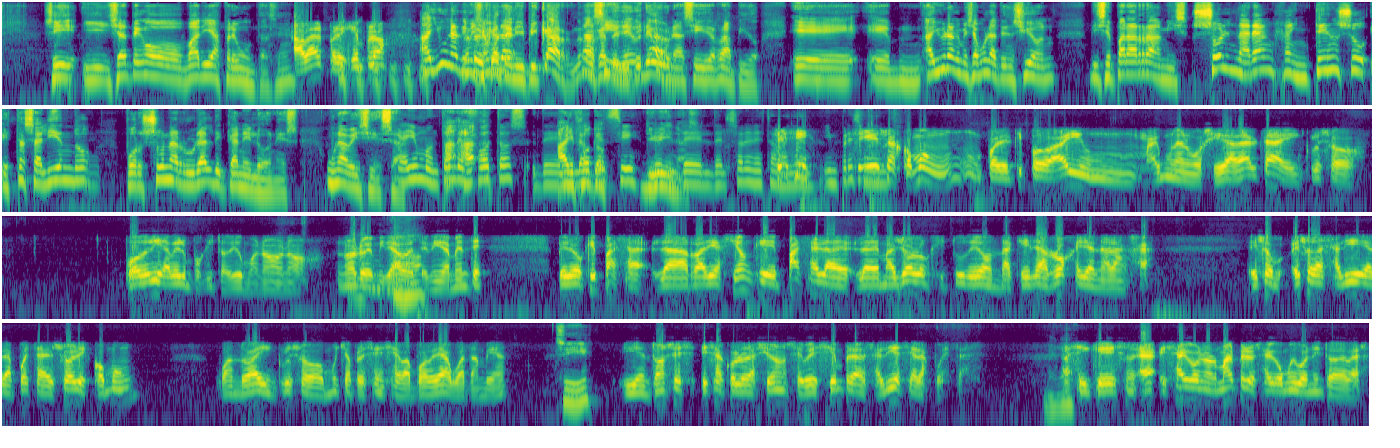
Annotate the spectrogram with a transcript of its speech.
Sí, y ya tengo varias preguntas. ¿eh? A ver, por ejemplo, Hay una que No me llamó la- ni picar, no Ah, dejaste sí, ni de, de picar. una, sí, rápido. Eh, eh, hay una que me llamó la atención. Dice, para Ramis, sol naranja intenso está saliendo por zona rural de Canelones. Una belleza. Que hay un montón de Ah, ah, fotos de, hay de lo fotos que, sí, divinas. del, del sol en esta sí, mañana. sí, sí, Impresionante. eso es común, por el tipo, hay un, alguna nubosidad alta e incluso podría haber un poquito de humo, no, no, no lo he mirado detenidamente. Pero ¿qué pasa? La radiación que pasa es la, de- la de mayor longitud de onda, que es la roja y la naranja. Eso, eso la salida y la puesta del sol es común, cuando hay incluso mucha presencia de vapor de agua también. Sí. Y entonces esa coloración se ve siempre a la salida y a las puestas. mirá. Así que es, ah, es algo normal, pero es algo muy bonito de ver.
